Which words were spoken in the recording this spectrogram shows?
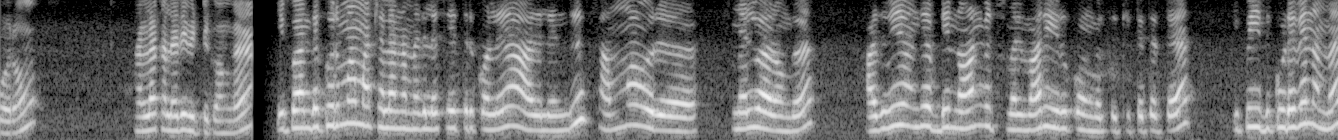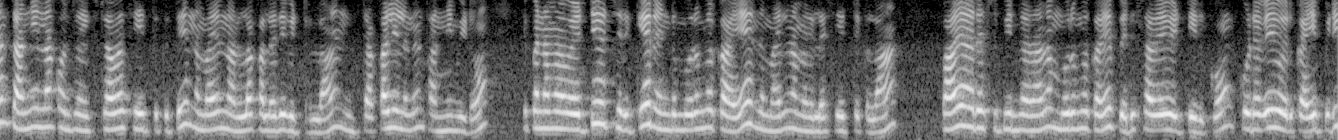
போகிறோம் நல்லா கிளறி விட்டுக்கோங்க. இப்போ அந்த குருமா மசாலா நம்ம இதில் சேர்த்துருக்கோம் இல்லையா? அதுலேருந்து செம்ம ஒரு ஸ்மெல் வருங்க. அதுவே வந்து அப்படியே நான்வெஜ் ஸ்மெல் மாதிரி இருக்கும் உங்களுக்கு கிட்டத்தட்ட. இப்போ இது கூடவே நம்ம தண்ணிலாம் கொஞ்சம் எக்ஸ்ட்ராவாக சேர்த்துக்கிட்டு இந்த மாதிரி நல்லா கலரி விட்டுடலாம். இந்த தக்காளியிலேருந்து தண்ணி விடும். இப்போ நம்ம வெட்டி வச்சிருக்க ரெண்டு முருங்கைக்காயை இந்த மாதிரி நம்ம இதில் சேர்த்துக்கலாம். பாயா ரெசிபின்றதுனால முருங்கைக்காயை பெருசாகவே வெட்டியிருக்கோம். கூடவே ஒரு கைப்பிடி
